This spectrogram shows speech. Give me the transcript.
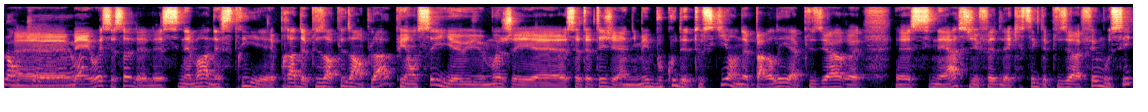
Donc, Euh, euh, mais oui, c'est ça, le, le cinéma en Estrie euh, prend de plus en plus d'ampleur. Puis on sait, il y a eu, moi j'ai euh, cet été j'ai animé beaucoup de tout ski. On a parlé à plusieurs euh, J'ai fait de la critique de plusieurs films aussi.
